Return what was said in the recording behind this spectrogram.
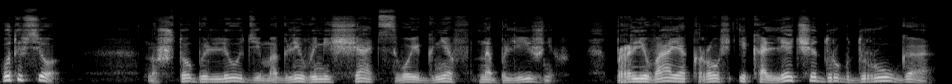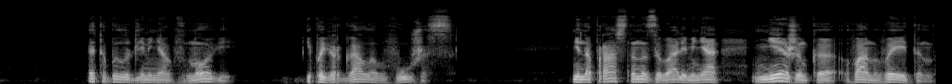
Вот и все. Но чтобы люди могли вымещать свой гнев на ближних, проливая кровь и калеча друг друга — это было для меня вновь и повергало в ужас. Не напрасно называли меня «неженка Ван Вейден»,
